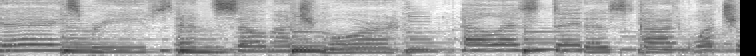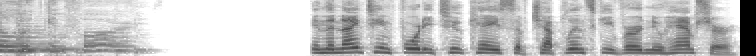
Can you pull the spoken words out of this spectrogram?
case briefs, and so much more. LS Data's got what you're looking for. In the 1942 case of Chaplinsky v. New Hampshire,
